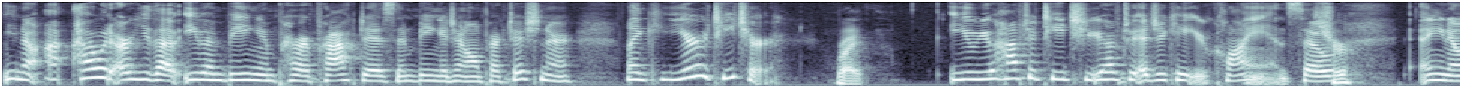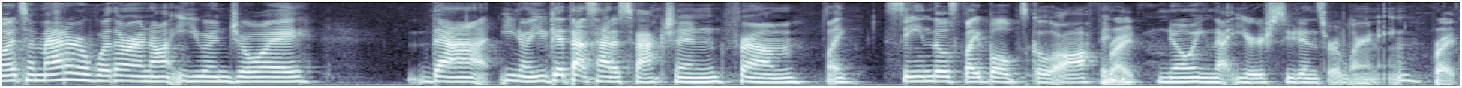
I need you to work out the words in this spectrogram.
you know, I, I would argue that even being in private practice and being a general practitioner, like you're a teacher. Right. You you have to teach. You have to educate your clients. So Sure. you know, it's a matter of whether or not you enjoy that. You know, you get that satisfaction from like seeing those light bulbs go off and Right. knowing that your students are learning. Right.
